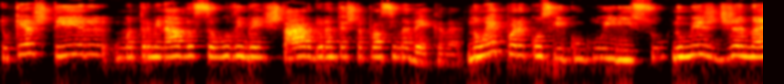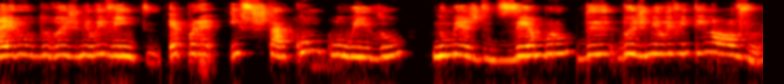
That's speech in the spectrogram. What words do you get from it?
tu queres ter uma determinada saúde e bem-estar durante esta próxima década. Não é para conseguir concluir isso no mês de janeiro de 2020. É para isso estar concluído no mês de dezembro de 2029.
